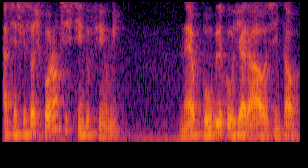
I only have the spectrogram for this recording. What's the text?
assim, as pessoas foram assistindo o filme, né? O público geral, assim tal.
